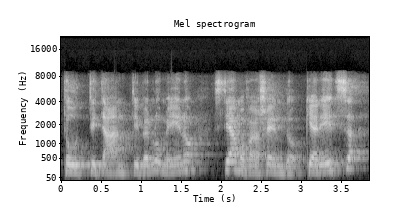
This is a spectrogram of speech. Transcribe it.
tutti, tanti perlomeno, stiamo facendo chiarezza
